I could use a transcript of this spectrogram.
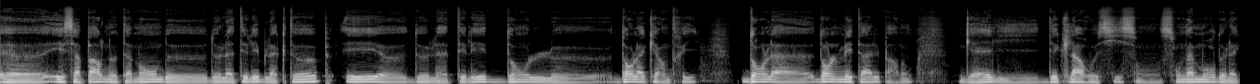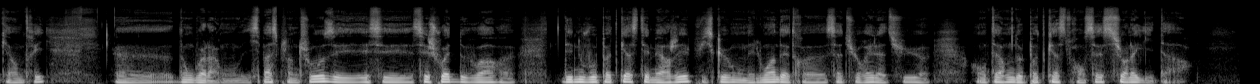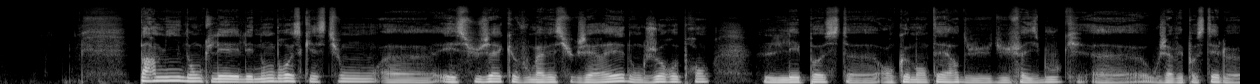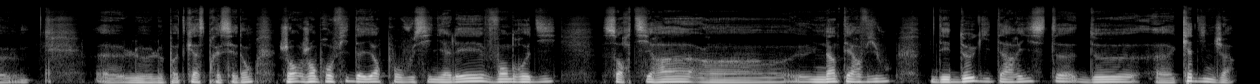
Euh, et ça parle notamment de, la télé blacktop et euh, de la télé dans, le, dans la country, dans le métal, pardon. Gaël, il déclare aussi son, son amour de la country. Donc voilà, il se passe plein de choses et, c'est chouette de voir des nouveaux podcasts émerger puisqu'on est loin d'être saturé là-dessus en termes de podcasts français sur la guitare. Parmi donc les, nombreuses questions et sujets que vous m'avez suggérés, donc je reprends les posts euh, en commentaire du, Facebook euh, où j'avais posté euh, le, podcast précédent. J'en profite d'ailleurs pour vous signaler, vendredi sortira une interview des deux guitaristes de Kadinja.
